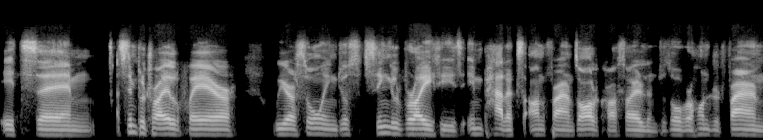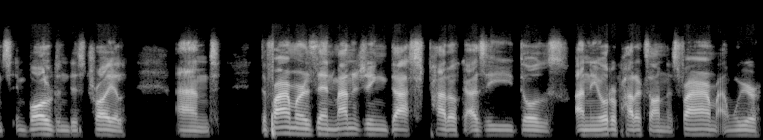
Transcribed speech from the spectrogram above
It's um, a simple trial where we are sowing just single varieties in paddocks on farms all across Ireland. There's over 100 farms involved in this trial. And the farmer is then managing that paddock as he does any other paddocks on his farm. And we're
